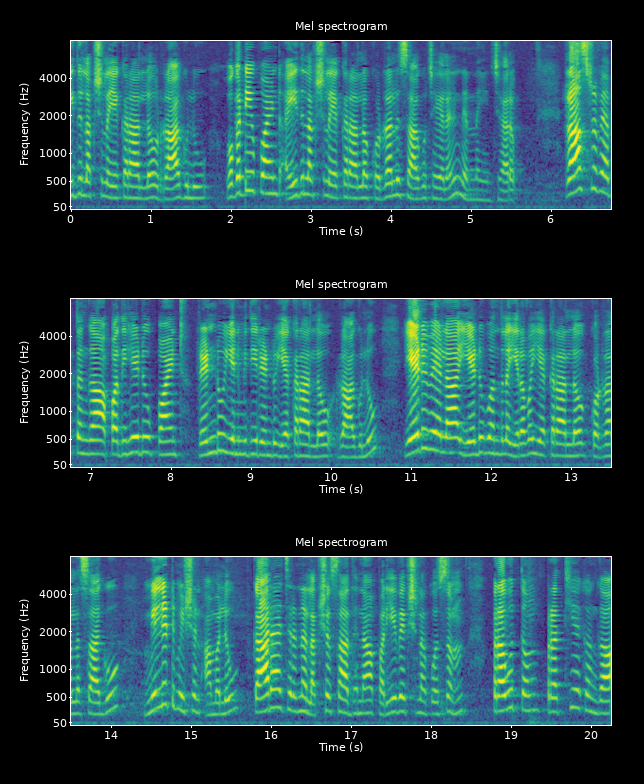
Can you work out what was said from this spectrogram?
ఐదు లక్షల ఎకరాల్లో రాగులు ఒకటి పాయింట్ ఐదు లక్షల ఎకరాల్లో కొర్రలు సాగు చేయాలని నిర్ణయించారు. రాష్ట్ర వ్యాప్తంగా పదిహేడు పాయింట్ రెండు ఎనిమిది రెండు ఎకరాల్లో రాగులు ఏడు వేల ఏడు వందల ఇరవై ఎకరాల్లో కొర్రల సాగు మిల్లెట్ మిషన్ అమలు కార్యాచరణ లక్ష్య సాధన పర్యవేక్షణ కోసం ప్రభుత్వం ప్రత్యేకంగా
